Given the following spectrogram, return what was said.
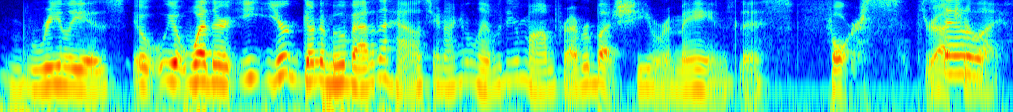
really is whether you're going to move out of the house, you're not going to live with your mom forever, but she remains this force throughout your So- life.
